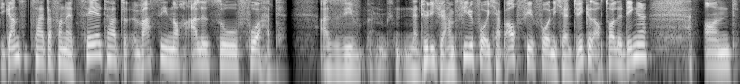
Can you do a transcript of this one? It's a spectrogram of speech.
die ganze Zeit davon erzählt hat, was sie noch alles so vorhat. Also sie, natürlich, wir haben viel vor, ich habe auch viel vor und ich entwickle auch tolle Dinge. Und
